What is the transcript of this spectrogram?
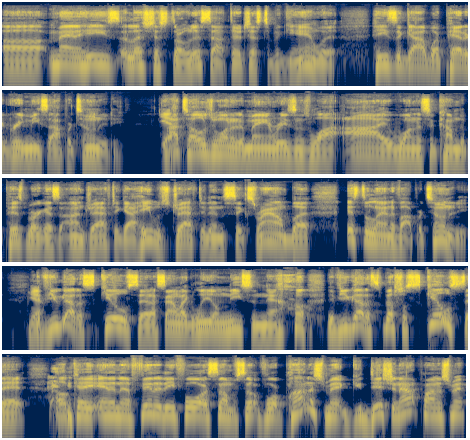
uh, man, he's. Let's just throw this out there just to begin with. He's a guy where pedigree meets opportunity. Yeah. I told you one of the main reasons why I wanted to come to Pittsburgh as an undrafted guy. He was drafted in the sixth round, but it's the land of opportunity. Yeah. If you got a skill set, I sound like Liam Neeson now. if you got a special skill set, okay, and an affinity for some for punishment, dishing out punishment,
